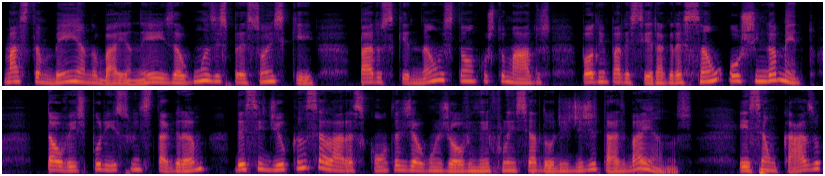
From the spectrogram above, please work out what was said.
Mas também há no baianês algumas expressões que, para os que não estão acostumados, podem parecer agressão ou xingamento. Talvez por isso o Instagram decidiu cancelar as contas de alguns jovens influenciadores digitais baianos. Esse é um caso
